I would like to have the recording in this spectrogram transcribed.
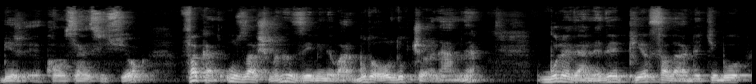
bir konsensüs yok. Fakat uzlaşmanın zemini var. Bu da oldukça önemli. Bu nedenle de piyasalardaki bu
